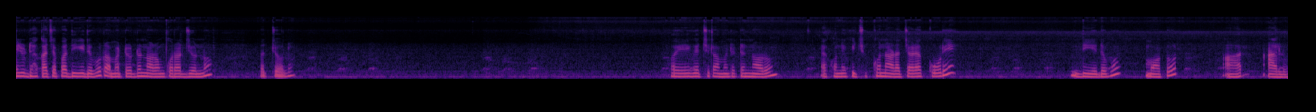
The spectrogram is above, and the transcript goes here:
একটু ঢাকা চাপা দিয়ে দেবো টমেটোটা নরম করার জন্য। তা চলো। হয়ে গেছে টমেটোটা নরম। এখন কিছুক্ষণ নাড়াচাড়া করে দিয়ে দেব মটর আর আলু।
